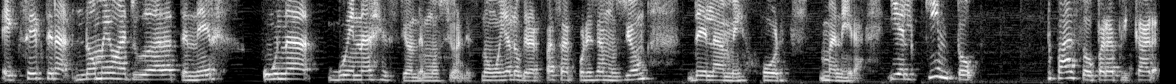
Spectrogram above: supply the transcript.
etcétera, no me va a ayudar a tener una buena gestión de emociones. No voy a lograr pasar por esa emoción de la mejor manera. Y el quinto paso para aplicar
